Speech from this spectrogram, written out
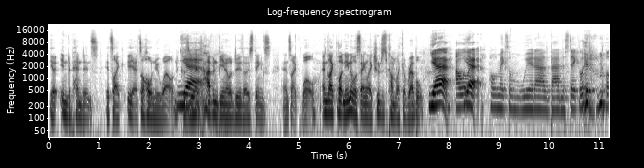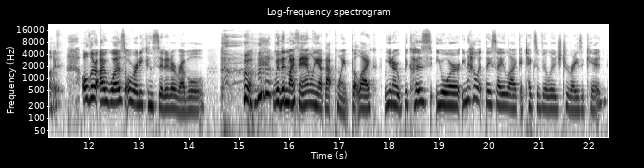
your independence, it's like yeah, it's a whole new world because Yeah. you haven't been able to do those things, and it's like whoa. And like what Nina was saying, like she'll just become like a rebel. Yeah. I will yeah. like, probably make some weird ass bad mistake later in my life. Although I was already considered a rebel within my family at that point, but like, you know, because you're, you know how they say like it takes a village to raise a kid?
